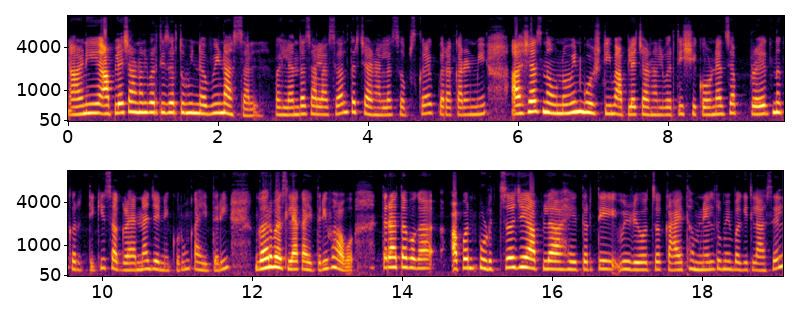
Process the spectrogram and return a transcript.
आणि आपल्या चॅनलवरती जर तुम्ही नवीन असाल पहिल्यांदाच आला असाल तर चॅनलला सबस्क्राईब करा. कारण मी अशाच नवनवीन गोष्टी मी आपल्या चॅनलवरती शिकवण्याचा प्रयत्न करते की सगळ्यांना जेणेकरून काहीतरी घर बसल्या काहीतरी व्हावं. तर आता बघा आपण पुढचं जे आपलं आहे तर ते व्हिडिओचं काय थंबनेल तुम्ही बघितलं असेल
